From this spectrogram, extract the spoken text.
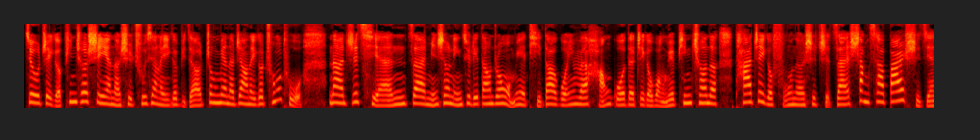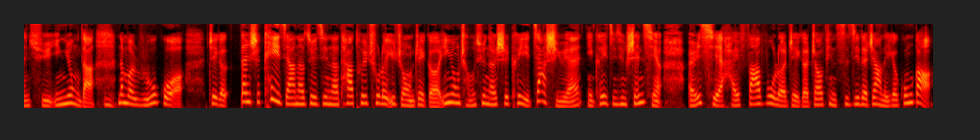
就这个拼车事业呢，是出现了一个比较正面的这样的一个冲突。那之前在民生零距离当中，我们也提到过，因为韩国的这个网约拼车呢，它这个服务呢是只在上下班时间去应用的。那么如果这个，但是 K 家呢，最近呢，它推出了一种这个应用程序呢，是可以驾驶员你可以进行申请，而且还发布了这个招聘司机的这样的一个公告。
